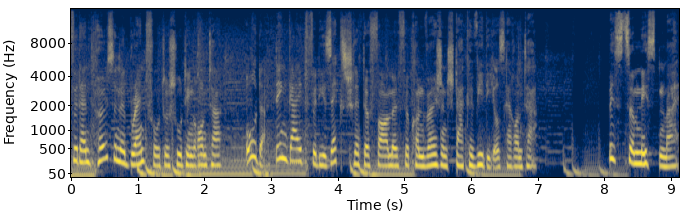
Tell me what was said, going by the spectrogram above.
für dein Personal Brand Fotoshooting runter oder den Guide für die 6-Schritte-Formel für conversionstarke Videos herunter. Bis zum nächsten Mal.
